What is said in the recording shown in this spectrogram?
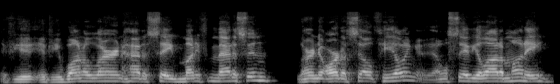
if you if you want to learn how to save money from medicine learn the art of self-healing that will save you a lot of money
